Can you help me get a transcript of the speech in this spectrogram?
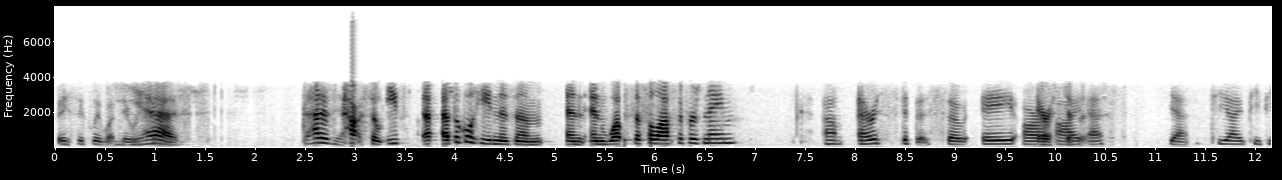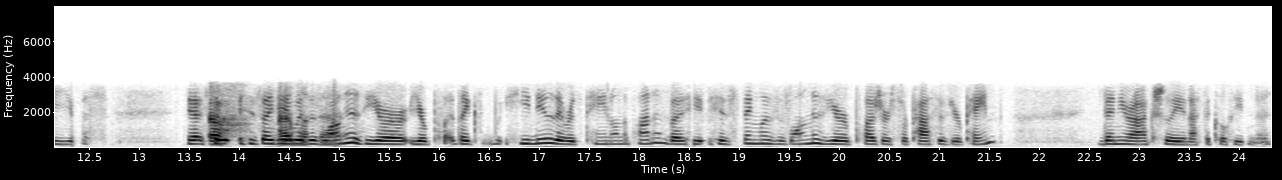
basically what they were yes. saying. Yes, that is so eth- ethical hedonism and and what's the philosopher's name? Um, Aristippus. So A R I S. Yeah, T I P P U S. Yeah. So oh, his idea I was as that. long as your your like he knew there was pain on the planet, but he, his thing was as long as your pleasure surpasses your pain, then you're actually an ethical hedonist.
